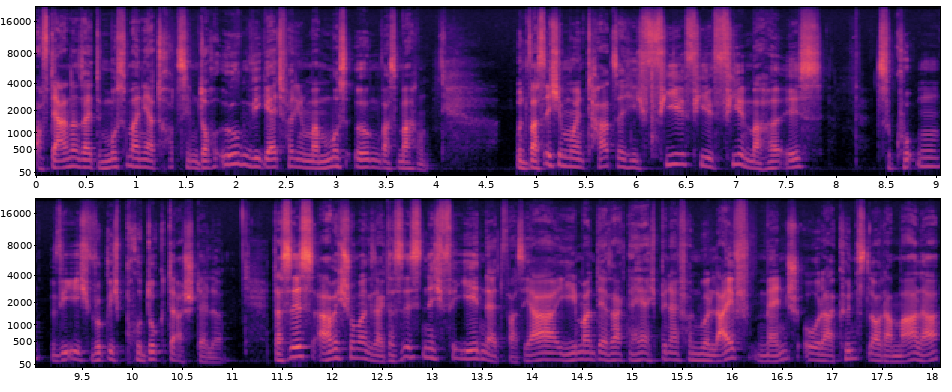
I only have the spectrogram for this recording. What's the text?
auf der anderen Seite muss man ja trotzdem doch irgendwie Geld verdienen und man muss irgendwas machen. Und was ich im Moment tatsächlich viel, viel, viel mache, ist zu gucken, wie ich wirklich Produkte erstelle. Das ist, habe ich schon mal gesagt, das ist nicht für jeden etwas. Ja, jemand, der sagt, naja, ich bin einfach nur Live-Mensch oder Künstler oder Maler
